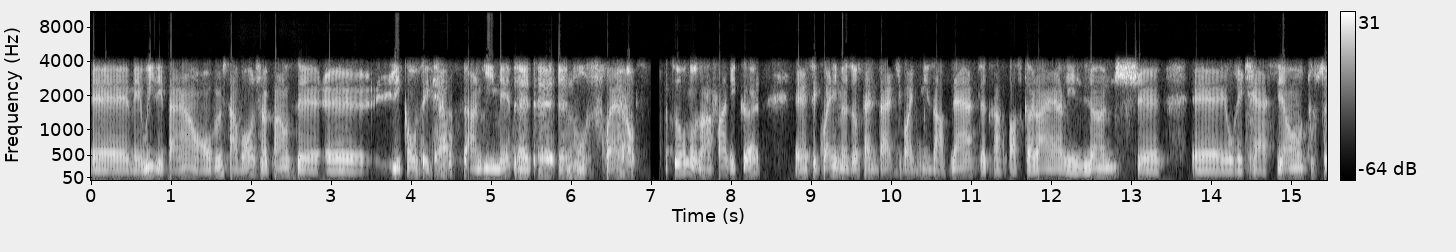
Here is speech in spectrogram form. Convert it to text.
mais oui, les parents, on veut savoir, je pense, les conséquences, en guillemets, de, de nos choix. Donc, retour nos enfants à l'école, euh, c'est quoi les mesures sanitaires qui vont être mises en place, le transport scolaire, les lunchs euh, euh, aux récréations, tout ça.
